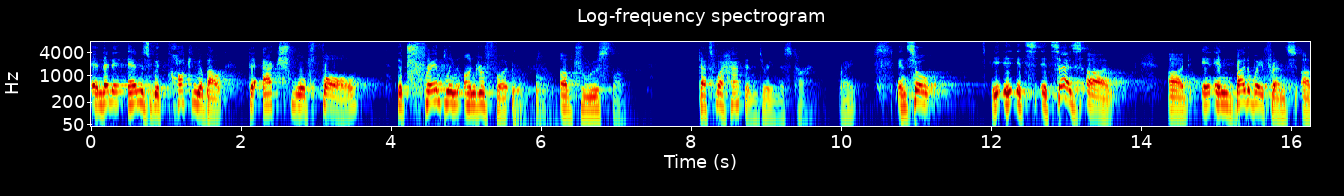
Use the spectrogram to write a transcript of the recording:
and then it ends with talking about the actual fall, the trampling underfoot of Jerusalem. That's what happened during this time, right? And so it, it says, uh, uh, and, and, by the way, friends, uh,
